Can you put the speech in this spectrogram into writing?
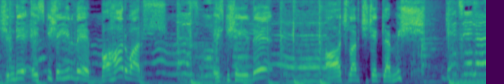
Şimdi Eskişehir'de bahar var. Eskişehir'de ağaçlar çiçeklenmiş. Geceler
